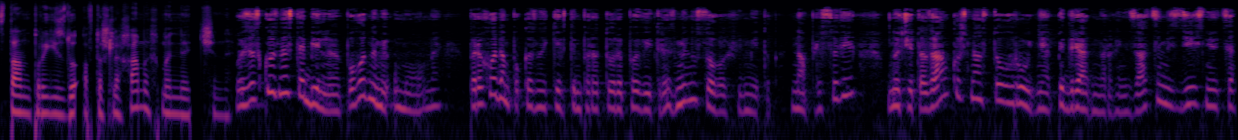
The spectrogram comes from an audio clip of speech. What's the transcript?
Стан проїзду автошляхами Хмельниччини. У зв'язку з нестабільними погодними умовами, переходом показників температури повітря з мінусових відміток на плюсові, вночі та зранку 16 грудня підрядними організаціями здійснюється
